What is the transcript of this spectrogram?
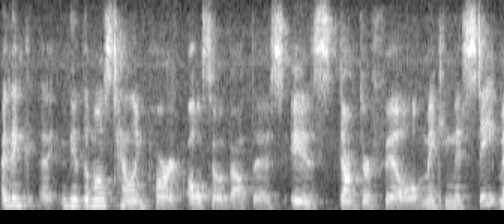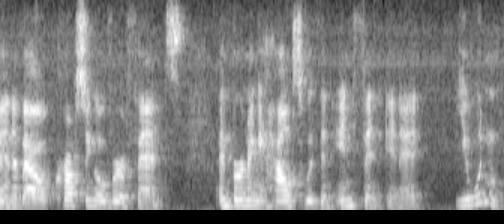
I think uh, the most telling part also about this is Dr. Phil making this statement about crossing over a fence and burning a house with an infant in it. You wouldn't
